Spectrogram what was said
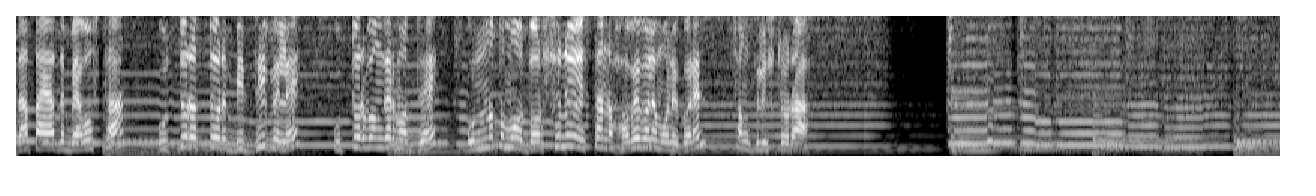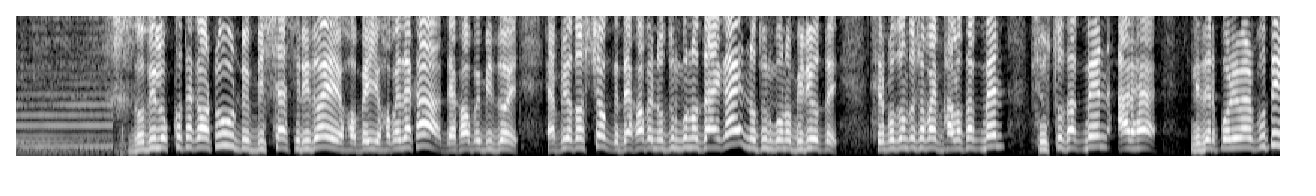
যাতায়াত ব্যবস্থা উত্তরোত্তর বৃদ্ধি পেলে উত্তরবঙ্গের মধ্যে অন্যতম দর্শনীয় স্থান হবে বলে মনে করেন সংশ্লিষ্টরা। যদি লক্ষ্য থাকে অটুট, বিশ্বাস হৃদয়ে হবেই হবে দেখা দেখা হবে বিজয়। হ্যাঁ প্রিয় দর্শক, দেখা হবে নতুন কোনো জায়গায়, নতুন কোনো ভিডিওতে। সে পর্যন্ত সবাই ভালো থাকবেন, সুস্থ থাকবেন, আর হ্যাঁ নিজের পরিবারের প্রতি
